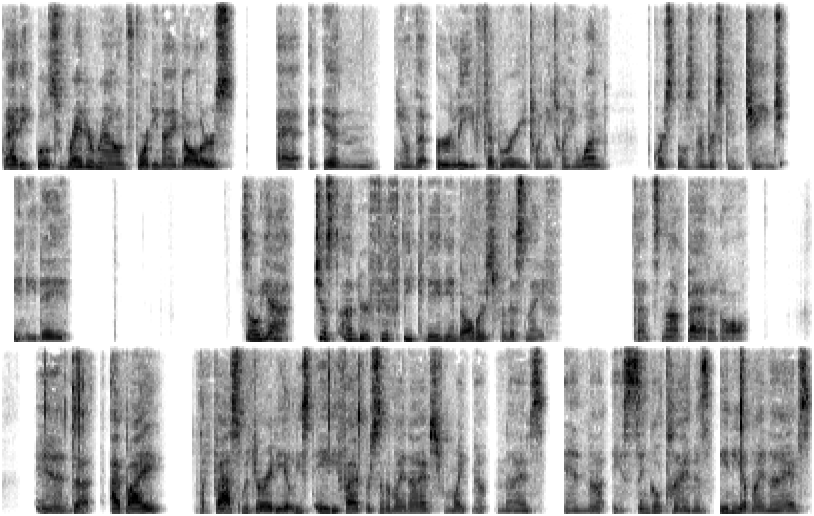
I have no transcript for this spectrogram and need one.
That equals right around $49 uh, in you know the early February 2021. Of course, those numbers can change any day. So yeah, just under 50 Canadian dollars for this knife. That's not bad at all. And uh, I buy the vast majority, at least 85% of my knives from White Mountain Knives, and not a single time has any of my knives,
